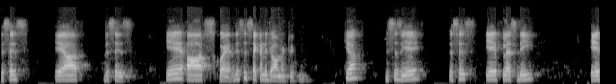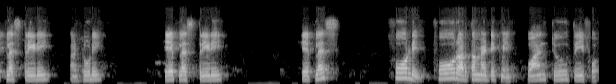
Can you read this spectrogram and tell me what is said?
this is ar this is ar square. This is second geometric mean. Here this is a this is a plus d a plus 3d and 2d a plus 3d a plus 4d 4 arithmetic mean 1 2 3 4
